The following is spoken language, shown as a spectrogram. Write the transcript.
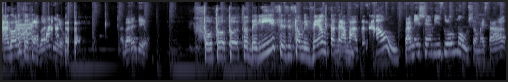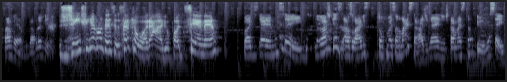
Agora eu tô, Ah, agora deu. Agora deu. tô, tô, tô, tô delícia, vocês estão me vendo? Tá travada, não? Tá mexendo em slow motion, mas tá, tá vendo, dá pra ver. Gente, o que aconteceu? Será que é o horário? Pode ser, né? Pode, é, não sei. Eu acho que as, as lives estão começando mais tarde, né? A gente tá mais tranquilo, não sei.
